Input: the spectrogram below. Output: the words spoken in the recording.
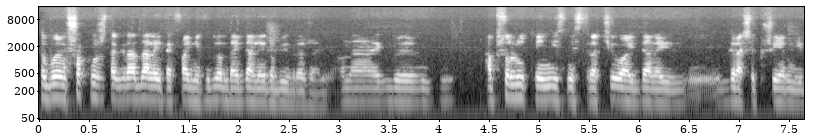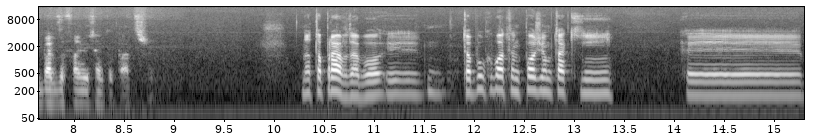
to byłem w szoku, że ta gra dalej tak fajnie wygląda i dalej robi wrażenie. Ona jakby absolutnie nic nie straciła i dalej gra się przyjemnie i bardzo fajnie się na to patrzy. No to prawda, bo y, to był chyba ten poziom taki y,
